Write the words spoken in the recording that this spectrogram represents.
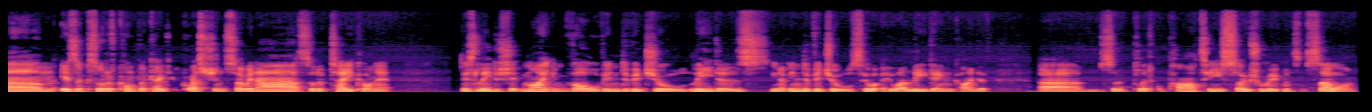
um, is a sort of complicated question. So, in our sort of take on it, this leadership might involve individual leaders, you know, individuals who who are leading kind of um, sort of political parties, social movements, and so on.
